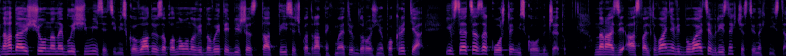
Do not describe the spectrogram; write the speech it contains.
Нагадаю, що на найближчі місяці міською владою заплановано відновити більше 100 тисяч квадратних метрів дорожнього покриття. І все це за кошти міського бюджету. Наразі асфальтування відбувається в різних частинах міста.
